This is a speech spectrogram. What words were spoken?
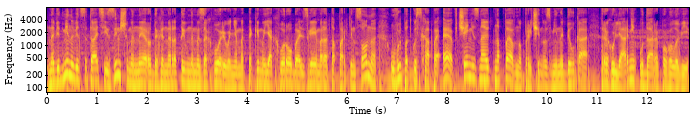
На відміну від ситуації з іншими нейродегенеративними захворюваннями, такими як хвороба Альцгеймера та Паркінсона, у випадку з ХПЕ вчені знають напевно причину зміни білка регулярні удари по голові.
